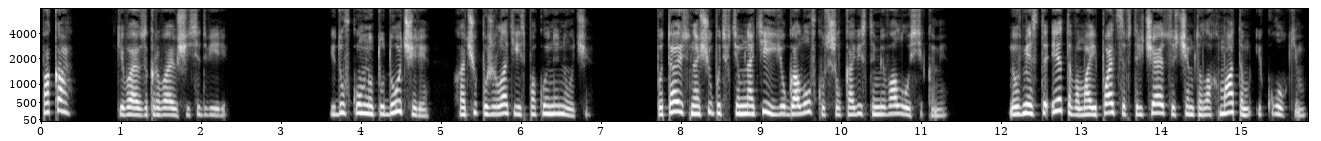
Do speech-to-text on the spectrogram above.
Пока, киваю закрывающейся двери. Иду в комнату дочери, хочу пожелать ей спокойной ночи. Пытаюсь нащупать в темноте ее головку с шелковистыми волосиками. Но вместо этого мои пальцы встречаются с чем-то лохматым и колким.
